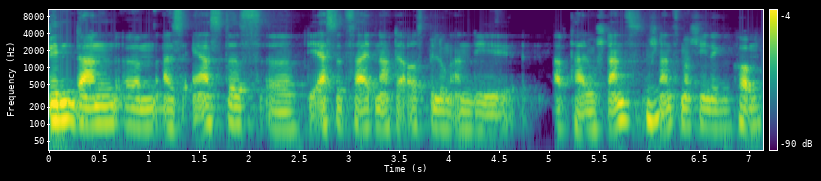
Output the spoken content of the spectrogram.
bin dann ähm, als erstes äh, die erste Zeit nach der Ausbildung an die Abteilung Stanz, mhm. Stanzmaschine gekommen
